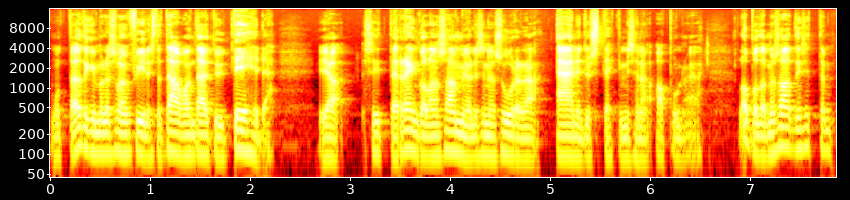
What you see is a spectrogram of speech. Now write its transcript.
Mutta jotenkin meillä oli sellainen fiilis, että tämä vaan täytyy tehdä. Ja sitten Renkolan Sami oli siinä suurena äänitysteknisenä apuna. Ja lopulta me saatiin sitten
